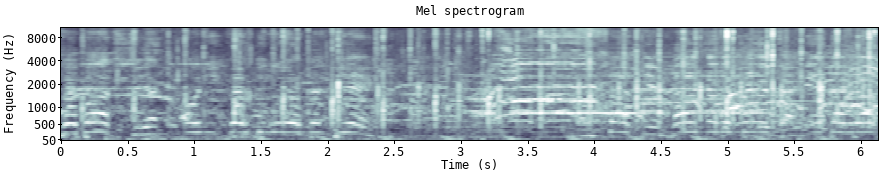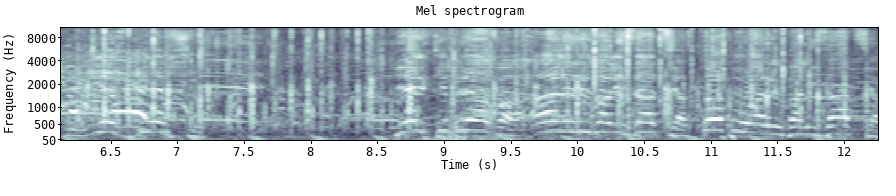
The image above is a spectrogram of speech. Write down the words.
Zobaczcie, jak oni koordynują ten bieg. Ostatnie, walka do końca, nie dał rady, jest pierwszy. Wielkie brawa, ale rywalizacja, to była rywalizacja.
